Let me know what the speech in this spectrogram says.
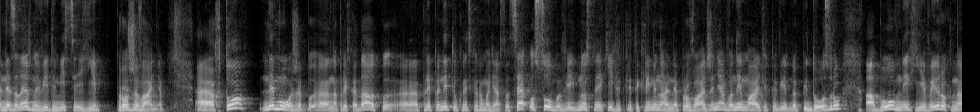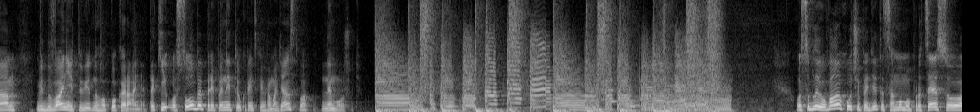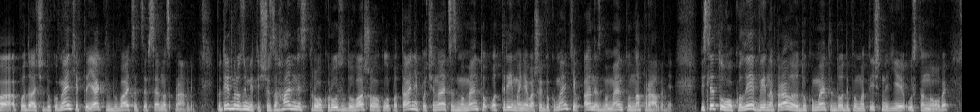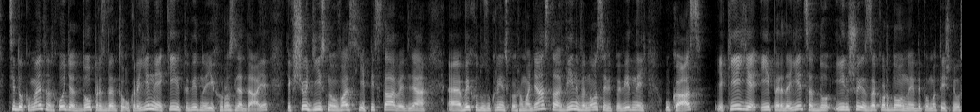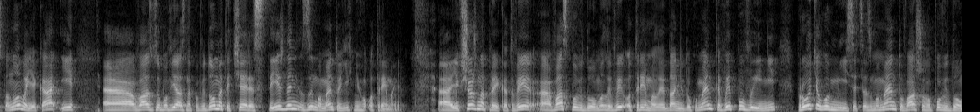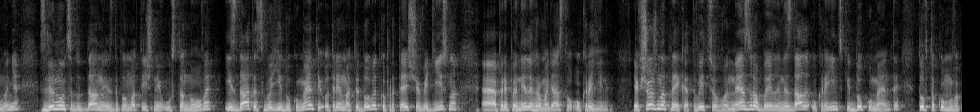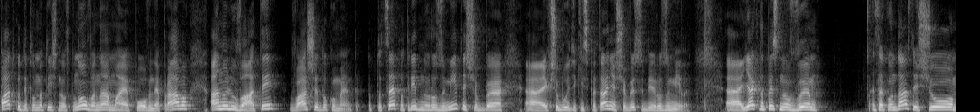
незалежно від місця її проживання. Хто не може, е, наприклад, да, от, е, припинити українське громадянство. Це особи, відносно яких відкрите кримінальне провадження, вони мають відповідно підозру, або в них є вирок на відбування відповідного покарання. Такі особи припинити українське громадянство не можуть. Особливу увагу хочу приділити самому процесу подачі документів та як відбувається це все насправді. Потрібно розуміти, що загальний строк розгляду вашого клопотання починається з моменту отримання ваших документів, а не з моменту направлення. Після того, коли ви направили документи до дипломатичної установи, ці документи надходять до президента України, який відповідно їх розглядає. Якщо дійсно у вас є підстави для е, виходу з українського громадянства, він виносить відповідний указ який є і передається до іншої закордонної дипломатичної установи, яка і е, вас зобов'язана повідомити через тиждень з моменту їхнього отримання. Е, якщо ж, наприклад, ви е, вас повідомили, ви отримали дані документи, ви повинні протягом місяця з моменту вашого повідомлення звернутися до даної дипломатичної установи і здати свої документи, отримати довідку про те, що ви дійсно е, припинили громадянство України. Якщо ж, наприклад, ви цього не зробили, не здали українські документи, то в такому випадку дипломатична установа вона має повне право анулювати ваші документи. Тобто це потрібно розуміти, щоб е, е, якщо будуть якісь питання, щоб ви собі розуміли. Е, як написано в законодавстві, що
